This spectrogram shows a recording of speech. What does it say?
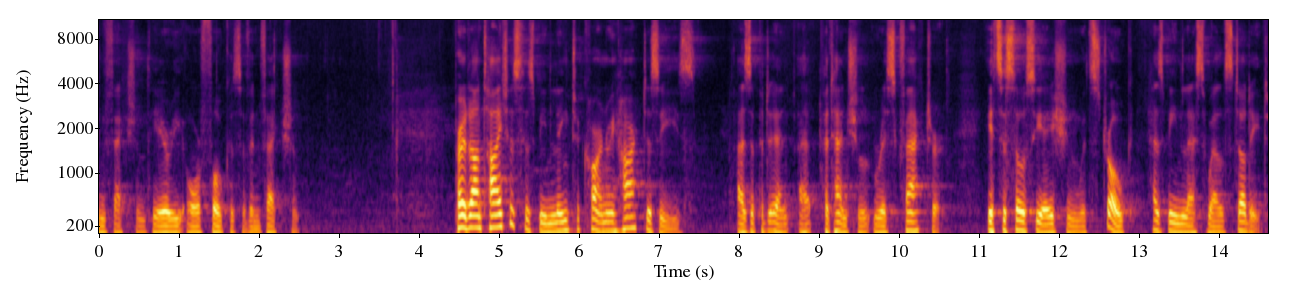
infection theory or focus of infection. Periodontitis has been linked to coronary heart disease as a, poten a potential risk factor. Its association with stroke has been less well studied.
